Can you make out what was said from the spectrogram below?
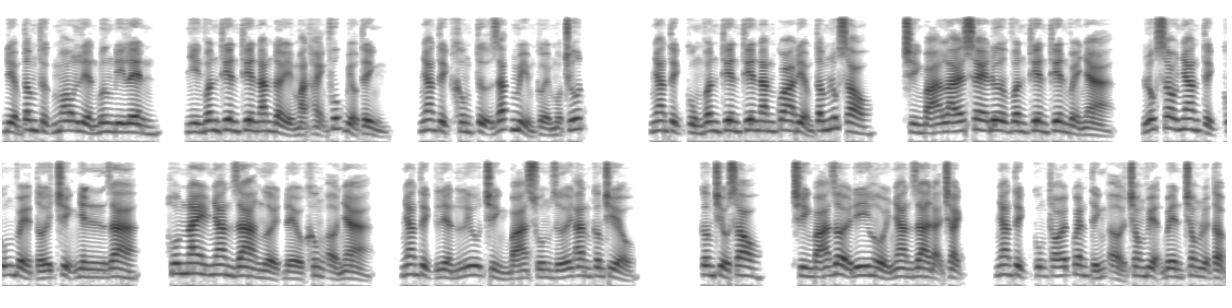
Điểm tâm thực mau liền bưng đi lên, nhìn Vân Thiên Thiên ăn đầy mặt hạnh phúc biểu tình, nhan tịch không tự giác mỉm cười một chút. Nhan tịch cùng Vân Thiên Thiên ăn qua điểm tâm lúc sau, trình bá lái xe đưa Vân Thiên Thiên về nhà, lúc sau nhan tịch cũng về tới trịnh nhân ra, hôm nay nhan ra người đều không ở nhà, nhan tịch liền lưu trình bá xuống dưới ăn cơm chiều. Cơm chiều sau, trình bá rời đi hồi nhan ra đại trạch, nhan tịch cũng thói quen tính ở trong viện bên trong luyện tập,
